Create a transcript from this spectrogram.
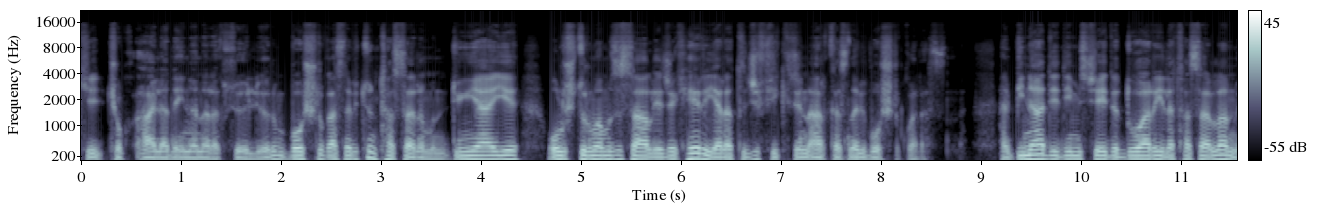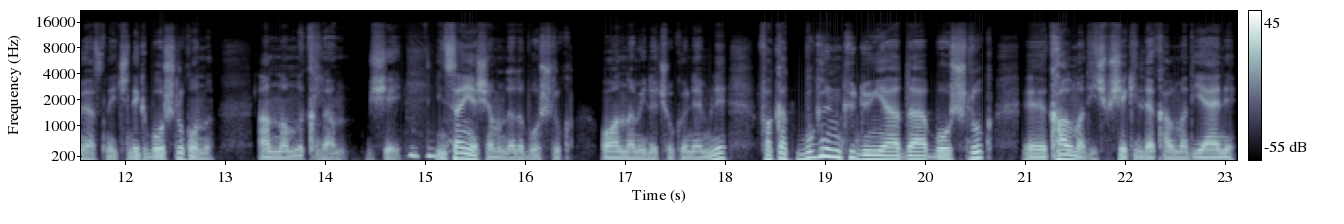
ki çok hala da inanarak söylüyorum. Boşluk aslında bütün tasarımın, dünyayı oluşturmamızı sağlayacak her yaratıcı fikrin arkasında bir boşluk var aslında. Hani bina dediğimiz şey de duvarıyla tasarlanmıyor aslında. İçindeki boşluk onu anlamlı kılan bir şey. İnsan yaşamında da boşluk o anlamıyla çok önemli. Fakat bugünkü dünyada boşluk e, kalmadı. Hiçbir şekilde kalmadı. Yani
